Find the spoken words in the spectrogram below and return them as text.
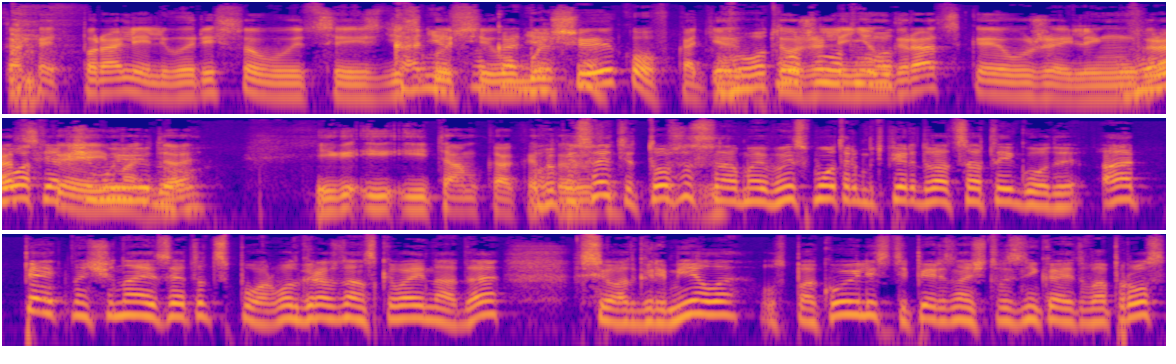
какая-то параллель вырисовывается из дискуссии конечно, у большевиков, хотя вот, тоже вот, ленинградская вот. уже, ленинградская. Вот я к чему веду. Да? И, и, и там как Вы это... представляете, то же самое. Мы смотрим теперь 20-е годы. Опять начинается этот спор. Вот гражданская война, да? Все отгремело, успокоились. Теперь, значит, возникает вопрос,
